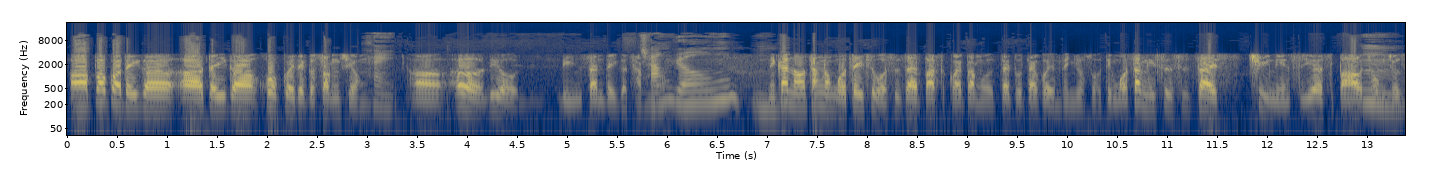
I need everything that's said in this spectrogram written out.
啊，包括的一个呃的一个货柜的一个双雄，呃，二六。零三的一个长长荣，你看哦，长荣，我这一次我是在八十块半，我再度带会员朋友锁定。我上一次是在去年十月二十八号从九十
